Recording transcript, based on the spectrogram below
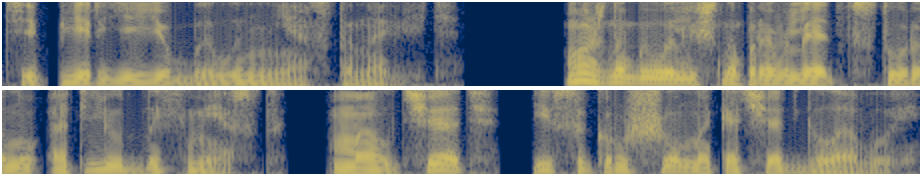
Теперь ее было не остановить. Можно было лишь направлять в сторону отлюдных мест, молчать и сокрушенно качать головой.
